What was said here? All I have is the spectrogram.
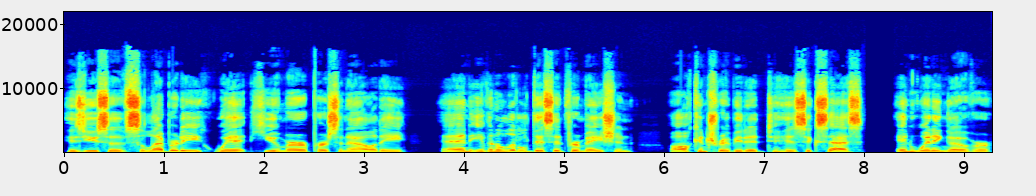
His use of celebrity, wit, humor, personality, and even a little disinformation all contributed to his success in winning over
